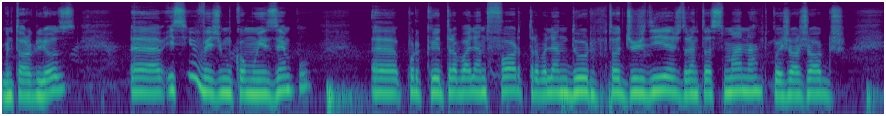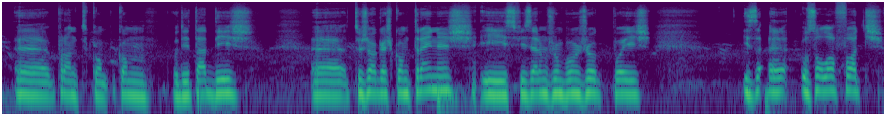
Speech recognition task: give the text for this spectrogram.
muito orgulhoso. Uh, e sim, vejo-me como um exemplo. Uh, porque trabalhando forte, trabalhando duro todos os dias, durante a semana, depois aos jogos, pronto, com, como o ditado diz, uh, tu jogas como treinas e se fizermos um bom jogo, depois uh, os holofotes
